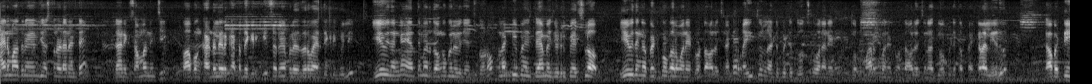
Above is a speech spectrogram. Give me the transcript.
ఆయన మాత్రం ఏం చేస్తున్నాడనంటే దానికి సంబంధించి పాపం కండలేరు కట్ట దగ్గరికి సర్వేపల్లి రిజర్వాయర్ దగ్గరికి వెళ్ళి ఏ విధంగా ఎంత మేర దొంగ బిల్లులు చేయించుకోవడం ఫ్లడ్ డిఫెన్స్ డ్యామేజ్ రిపేర్స్లో ఏ విధంగా పెట్టుకోగలం అనేటువంటి ఆలోచన అంటే రైతులను అడ్డుపెట్టి దోచుకోవాలనేటువంటి దుర్మార్గం అనేటువంటి ఆలోచన దోపిడీ తప్ప ఎక్కడా లేదు. కాబట్టి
